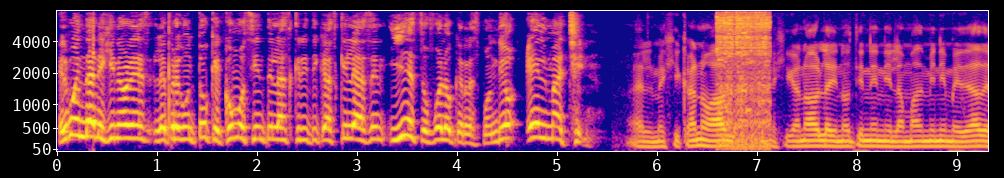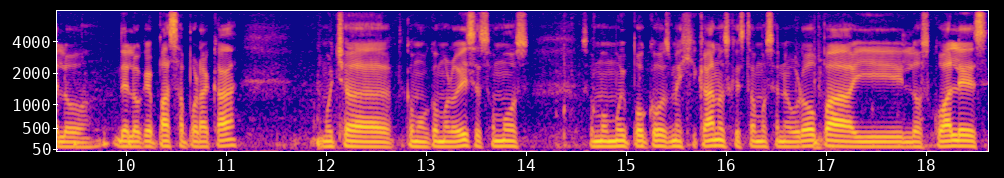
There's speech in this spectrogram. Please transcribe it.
el buen Dani Ginores le preguntó que cómo siente las críticas que le hacen y esto fue lo que respondió el machín. El mexicano habla, el mexicano habla y no tiene ni la más mínima idea de lo, de lo que pasa por acá. Mucha, como, como lo dice, somos, somos muy pocos mexicanos que estamos en Europa y los cuales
